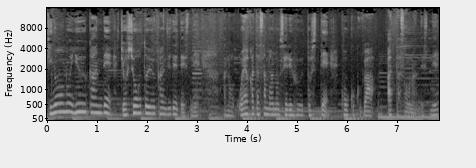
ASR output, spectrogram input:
昨日の夕刊で序章という感じでですねあの親方様のセリフとして広告があったそうなんですね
